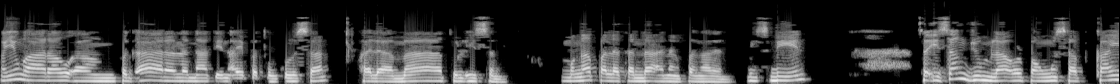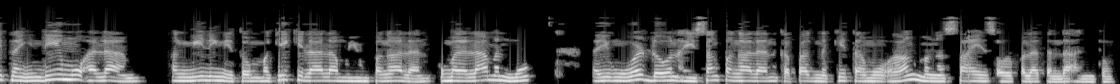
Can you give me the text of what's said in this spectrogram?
Ngayong araw, ang pag-aaralan natin ay patungkol sa alamatul ism, mga palatandaan ng pangalan. Ibig sabihin, sa isang jumla or pangusap, kahit na hindi mo alam ang meaning nito, makikilala mo yung pangalan kung malalaman mo na yung word doon ay isang pangalan kapag nakita mo ang mga signs or palatandaan nito.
